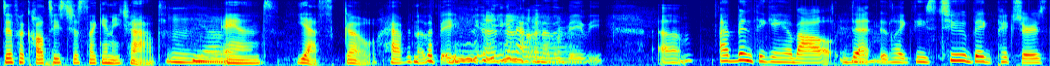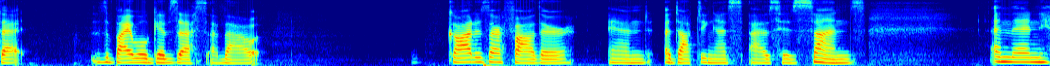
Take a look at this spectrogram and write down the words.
difficulties just like any child. Mm-hmm. Yeah. And yes, go have another baby. you can have another baby. Um, I've been thinking about that, mm-hmm. like these two big pictures that the Bible gives us about God as our Father and adopting us as His sons. And then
